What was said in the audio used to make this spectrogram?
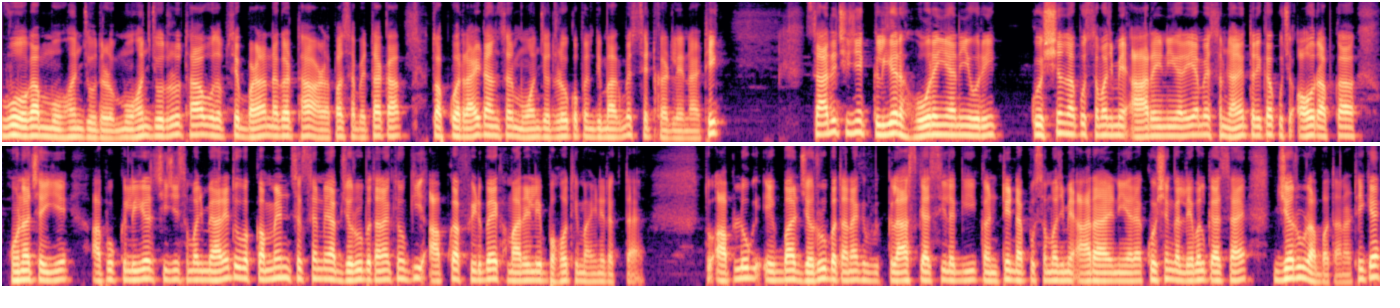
वो होगा मोहनजोदड़ो मोहनजोदड़ो था, वो सबसे बड़ा नगर था हड़प्पा सभ्यता का तो आपको राइट आंसर मोहनजोदड़ो को अपने दिमाग में सेट कर लेना है, ठीक? सारी चीज़ें क्लियर हो रही या नहीं हो रही? क्वेश्चन आपको समझ में आ रही नहीं आ रही या मैं समझाने का तरीका कुछ और आपका होना चाहिए, आपको क्लियर चीज़ें समझ में आ रही तो कमेंट सेक्शन में आप ज़रूर बताना क्योंकि आपका फीडबैक हमारे लिए बहुत ही मायने रखता है। तो आप लोग एक बार ज़रूर बताना कि क्लास कैसी लगी, कंटेंट आपको समझ में आ रहा है नहीं आ रहा क्वेश्चन का लेवल कैसा है, ज़रूर आप बताना, ठीक है?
